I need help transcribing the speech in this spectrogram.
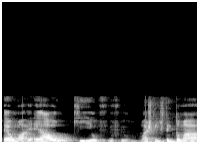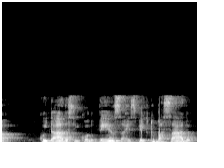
é, uma, é algo que eu, eu, eu, acho que a gente tem que tomar cuidado assim quando pensa a respeito do passado.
